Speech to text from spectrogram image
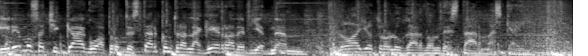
Iremos a Chicago a protestar contra la guerra de Vietnam. No hay otro lugar donde estar más que ahí.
